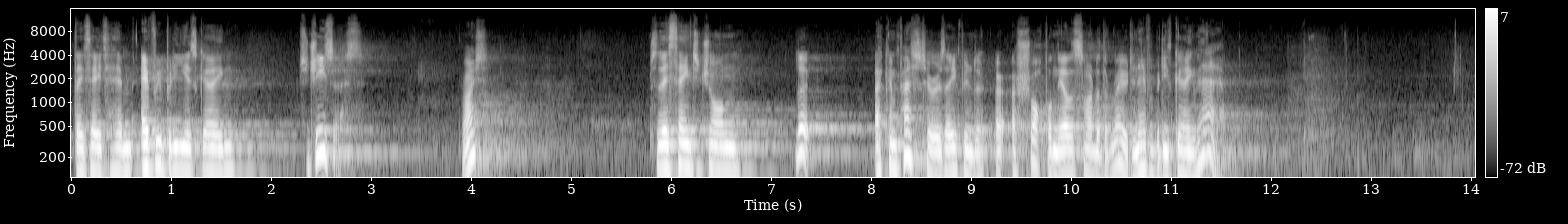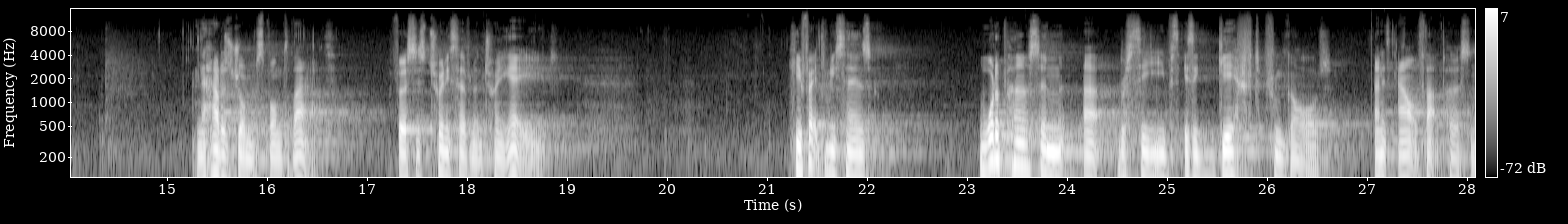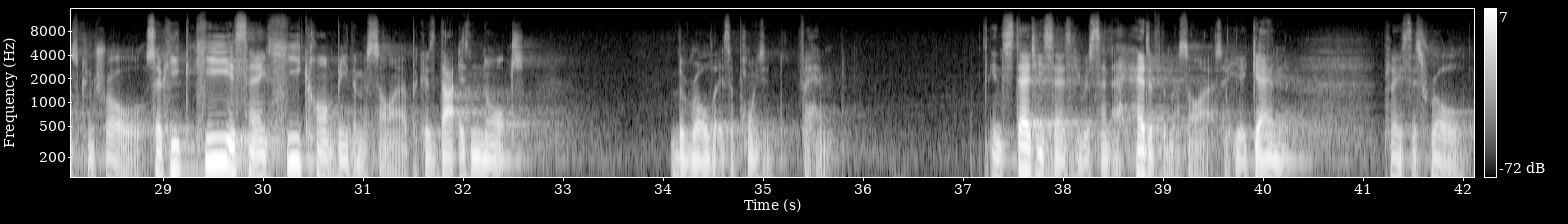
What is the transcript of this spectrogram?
they say to him, everybody is going to Jesus, right? So they're saying to John, look, a competitor has opened a, a shop on the other side of the road and everybody's going there. Now, how does John respond to that? Verses 27 and 28. He effectively says, what a person uh, receives is a gift from God, and it's out of that person's control. So he, he is saying he can't be the Messiah because that is not the role that is appointed for him. Instead, he says he was sent ahead of the Messiah. So he again plays this role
